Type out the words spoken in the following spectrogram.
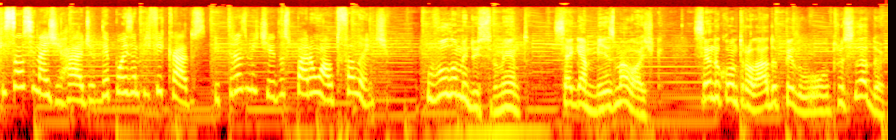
que são sinais de rádio depois amplificados e transmitidos para um alto-falante. O volume do instrumento segue a mesma lógica, sendo controlado pelo outro oscilador.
